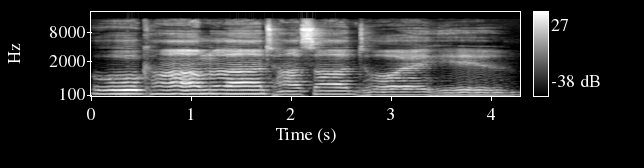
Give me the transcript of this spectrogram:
O come, let us adore him.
